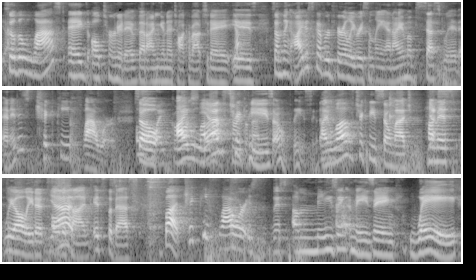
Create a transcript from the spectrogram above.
Yeah. So the last egg alternative that I'm going to talk about today is something I discovered fairly recently and I am obsessed with, and it is chickpea flour. Oh so Oh I love yes, sorry about that. chickpeas. Oh, please. I love chickpeas so much. Hummus, Yes. we all eat it all the time. It's the best. But chickpea flour is this amazing, amazing way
